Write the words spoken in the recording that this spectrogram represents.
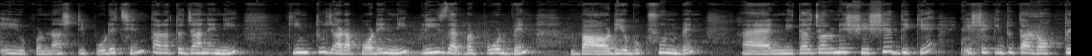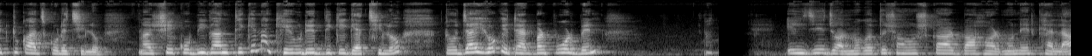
এই উপন্যাসটি পড়েছেন তারা তো জানেনই, কিন্তু যারা পড়েননি প্লিজ একবার পড়বেন বা অডিও বুক শুনবেন। হ্যাঁ নিতাই শেষের দিকে এসে কিন্তু তার রক্ত একটু কাজ করেছিল। সে কবি গান থেকে না খেউরের দিকে গেছিল। তো যাই হোক, এটা একবার পড়বেন। এই যে জন্মগত সংস্কার বা হরমোনের খেলা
